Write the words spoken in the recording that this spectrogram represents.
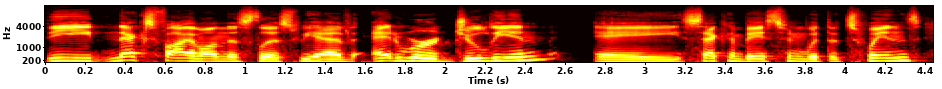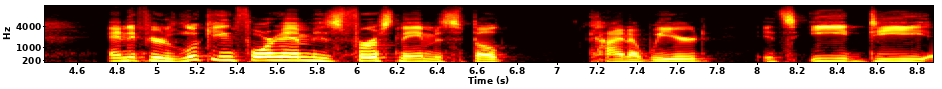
The next five on this list, we have Edouard Julien, a second baseman with the Twins, and if you're looking for him, his first name is spelled kind of weird. It's E D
